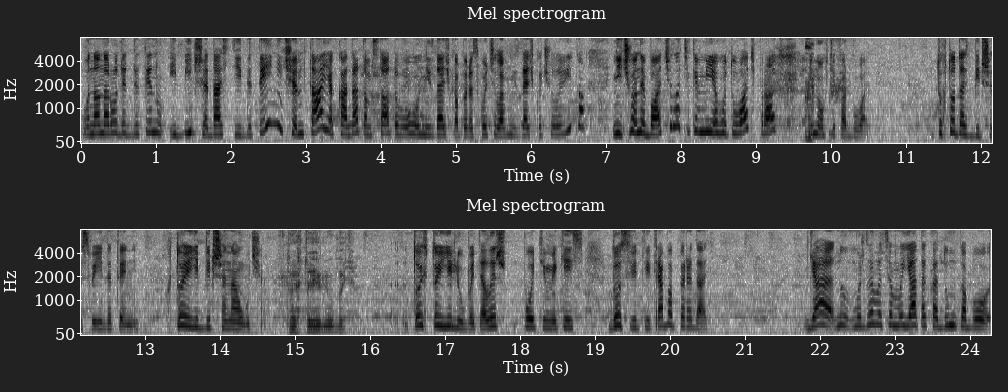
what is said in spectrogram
вона народить дитину і більше дасть їй дитині, чим та, яка да, там з татового гніздечка перескочила в гніздечко чоловіка, нічого не бачила, тільки вміє готувати, прати і ногті фарбувати. То хто дасть більше своїй дитині? Хто її більше научить? Той, хто її любить. той, хто її любить, але ж потім якийсь досвід і треба передати. Я, ну, можливо, це моя така думка, бо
